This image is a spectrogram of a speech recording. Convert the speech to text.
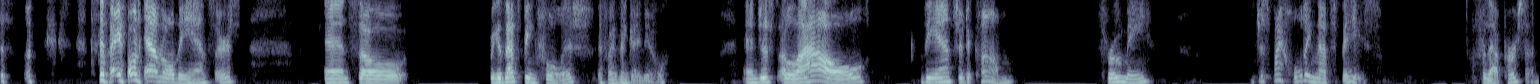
that i don't have all the answers and so because that's being foolish if i think i do and just allow the answer to come through me just by holding that space for that person.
